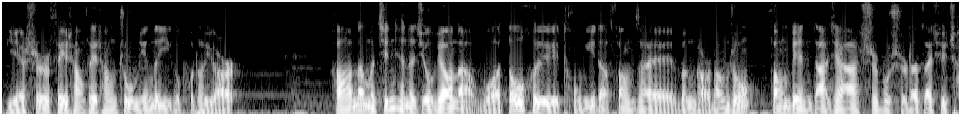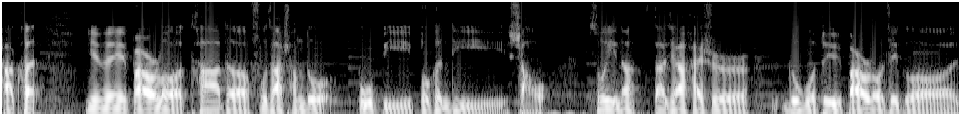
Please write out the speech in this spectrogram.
也是非常非常著名的一个葡萄园。好，那么今天的酒标呢，我都会统一的放在文稿当中，方便大家时不时的再去查看。因为巴尔洛它的复杂程度不比勃艮第少，所以呢，大家还是如果对巴尔洛这个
